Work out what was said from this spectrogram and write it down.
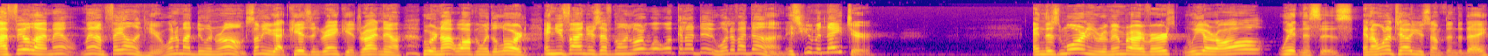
I feel like, man, man, I'm failing here. What am I doing wrong? Some of you got kids and grandkids right now who are not walking with the Lord, and you find yourself going, Lord, what, what can I do? What have I done? It's human nature. And this morning, remember our verse? We are all witnesses. And I want to tell you something today.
